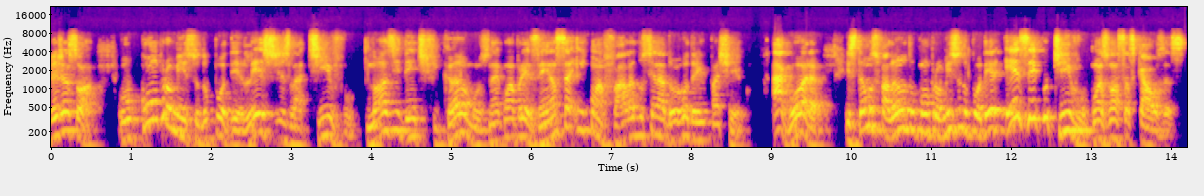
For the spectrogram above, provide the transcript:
Veja só, o compromisso do poder legislativo nós identificamos né, com a presença e com a fala do senador Rodrigo Pacheco. Agora, estamos falando do compromisso do poder executivo com as nossas causas.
